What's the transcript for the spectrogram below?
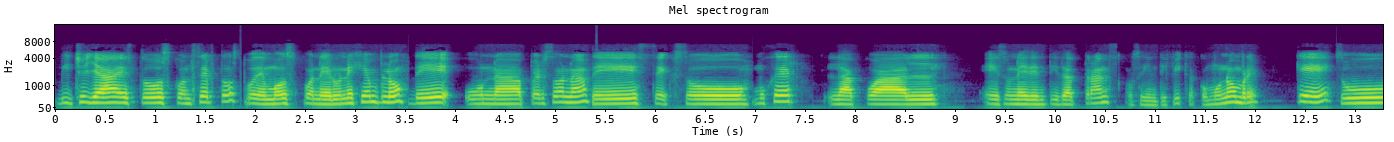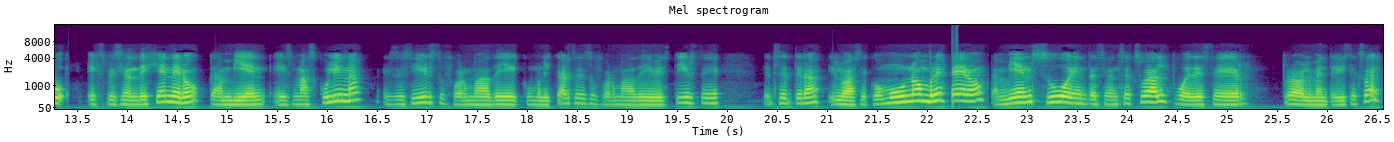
Dicho ya estos conceptos, podemos poner un ejemplo de una persona de sexo mujer, la cual es una identidad trans o se identifica como un hombre, que su expresión de género también es masculina, es decir, su forma de comunicarse, su forma de vestirse, etcétera, y lo hace como un hombre, pero también su orientación sexual puede ser probablemente bisexual.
